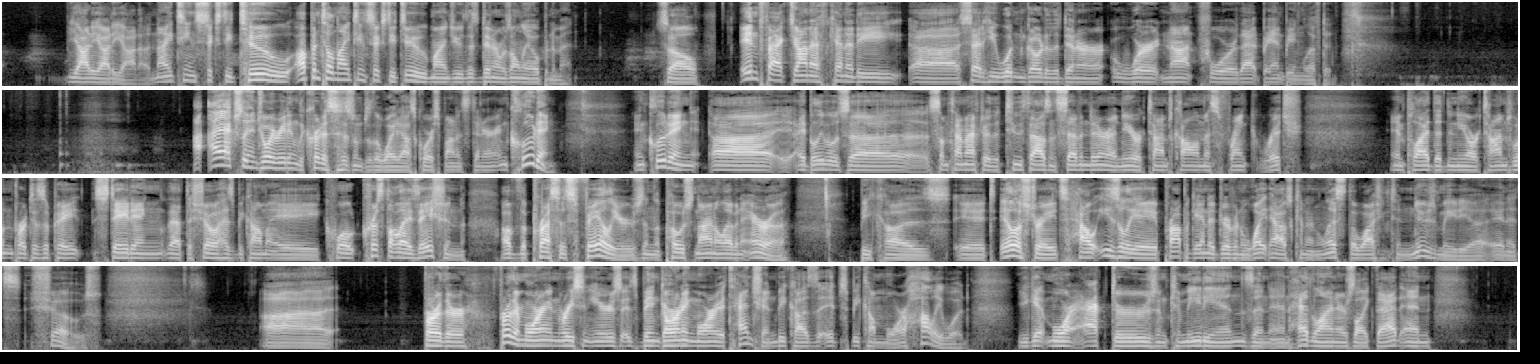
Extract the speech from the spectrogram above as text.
yada yada yada. 1962, up until 1962, mind you, this dinner was only open to men. So, in fact, John F. Kennedy uh, said he wouldn't go to the dinner were it not for that ban being lifted. I, actually enjoy reading the criticisms of the White House Correspondents' Dinner, including including uh, I believe it was uh, sometime after the 2007 dinner, a New York Times columnist Frank Rich implied that the New York Times wouldn't participate, stating that the show has become a quote crystallization of the press's failures in the post 9/11 era because it illustrates how easily a propaganda-driven White House can enlist the Washington news media in its shows. Uh, Further, furthermore, in recent years, it's been garnering more attention because it's become more Hollywood. You get more actors and comedians and, and headliners like that, and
